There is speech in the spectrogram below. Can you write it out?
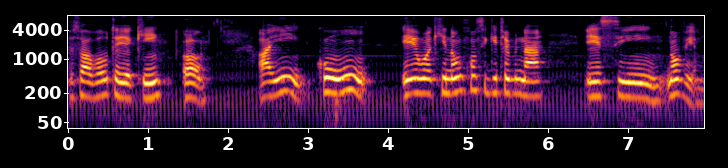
Pessoal, voltei aqui, ó. Aí, com um, eu aqui não consegui terminar esse novelo.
